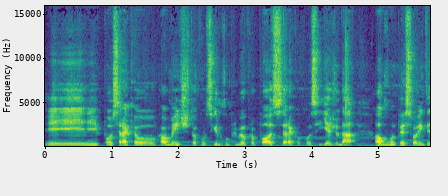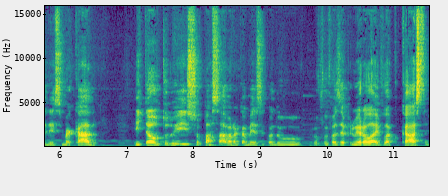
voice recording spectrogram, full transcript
E, pô, será que eu realmente estou conseguindo cumprir meu propósito? Será que eu consegui ajudar alguma pessoa a entender esse mercado? Então, tudo isso passava na cabeça quando eu fui fazer a primeira live lá com o Casta.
